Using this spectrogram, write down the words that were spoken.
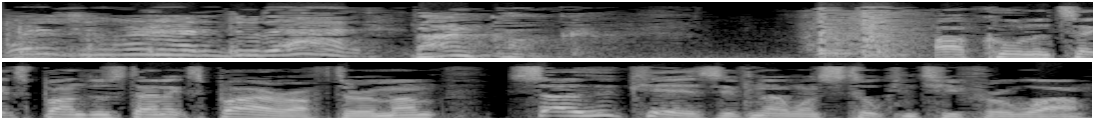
Where did you learn how to do that? Bangkok. Our call and text bundles don't expire after a month, so who cares if no one's talking to you for a while?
